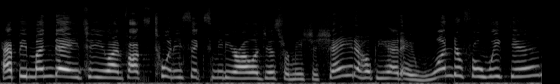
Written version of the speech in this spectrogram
Happy Monday to you. I'm Fox 26 meteorologist Remeisha Shade. I hope you had a wonderful weekend.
